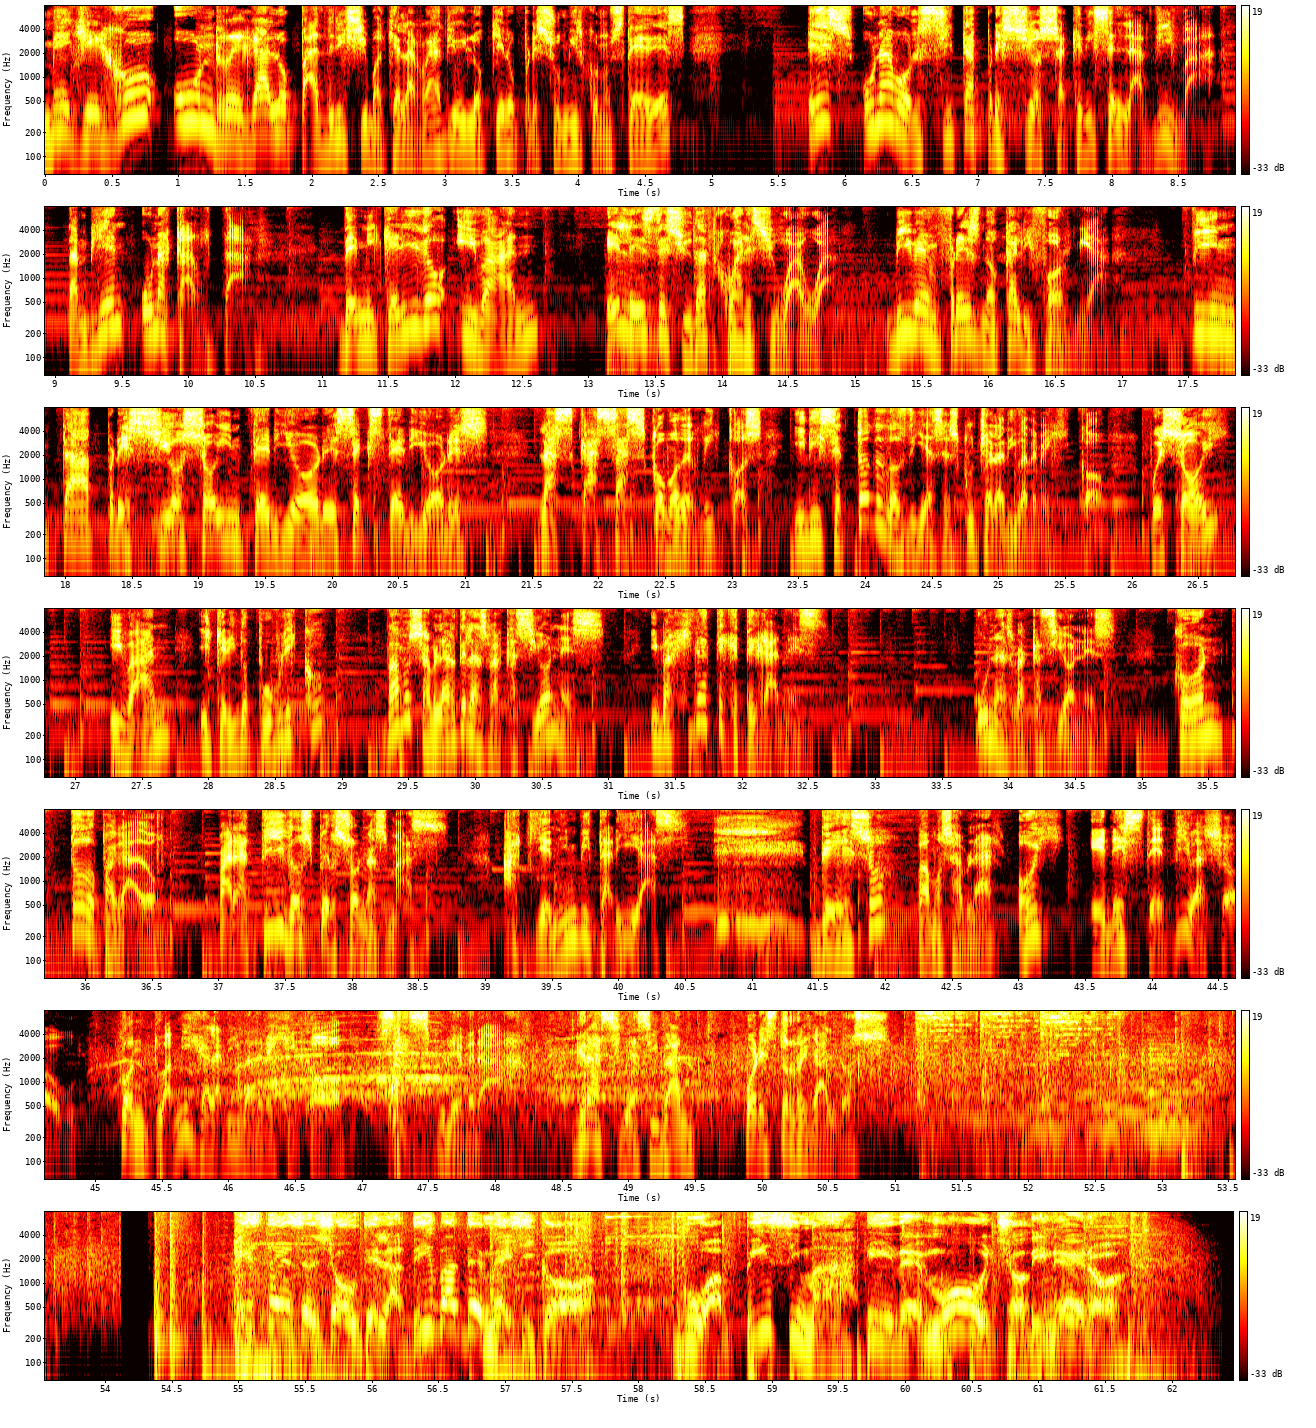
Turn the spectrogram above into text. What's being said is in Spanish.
Me llegó un regalo padrísimo aquí a la radio y lo quiero presumir con ustedes. Es una bolsita preciosa que dice La Diva. También una carta de mi querido Iván. Él es de Ciudad Juárez, Chihuahua. Vive en Fresno, California. Pinta precioso interiores, exteriores, las casas como de ricos. Y dice todos los días escucha la diva de México. Pues hoy, Iván y querido público, vamos a hablar de las vacaciones. Imagínate que te ganes unas vacaciones con todo pagado. Para ti dos personas más. ¿A quién invitarías? De eso vamos a hablar hoy en este Diva Show con tu amiga la Diva de México, Sas Culebra. Gracias, Iván, por estos regalos. Este es el show de la Diva de México. Guapísima y de mucho dinero.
